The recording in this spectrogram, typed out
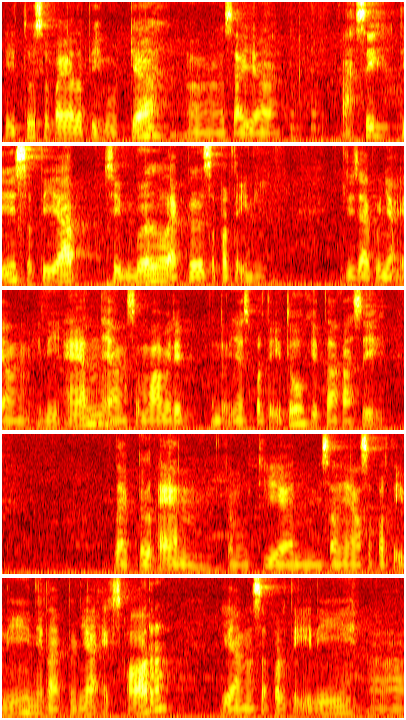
Itu supaya lebih mudah uh, saya kasih di setiap simbol label seperti ini jadi saya punya yang ini N yang semua mirip bentuknya seperti itu kita kasih label N. Kemudian misalnya yang seperti ini ini labelnya XOR yang seperti ini uh,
